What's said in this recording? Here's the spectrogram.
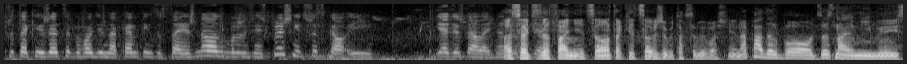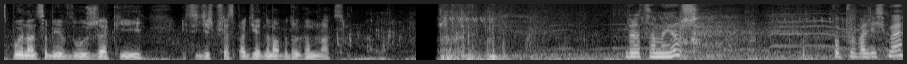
przy takiej rzece, wychodzisz na kemping, zostajesz noc, możesz wziąć prysznic, wszystko i jedziesz dalej. na Ale słuchajcie, to fajnie, co? Takie coś, żeby tak sobie właśnie na paddleboard ze znajomymi, spłynąć sobie wzdłuż rzeki i gdzieś przespać jedną albo drugą noc. Wracamy już. Popływaliśmy.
